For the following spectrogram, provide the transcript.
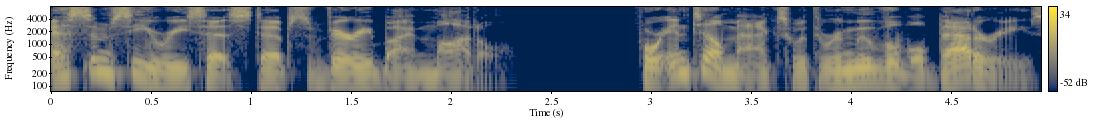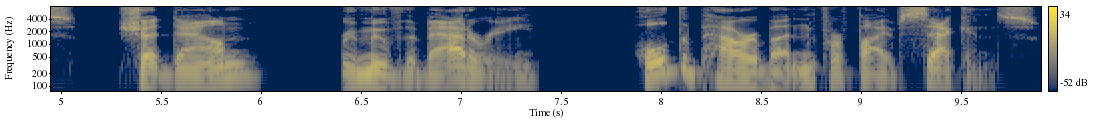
SMC reset steps vary by model. For Intel Macs with removable batteries, shut down, remove the battery, hold the power button for 5 seconds,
